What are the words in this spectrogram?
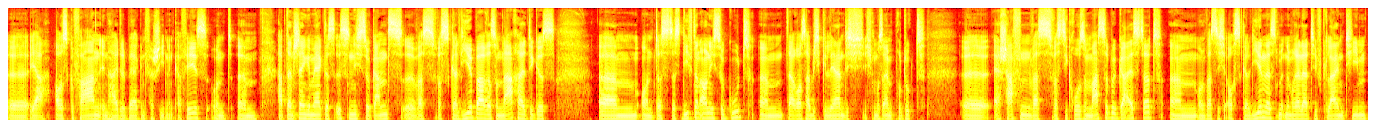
äh, ja, ausgefahren in Heidelberg in verschiedenen Cafés und ähm, habe dann schnell gemerkt, das ist nicht so ganz äh, was, was Skalierbares und Nachhaltiges. Ähm, und das, das lief dann auch nicht so gut. Ähm, daraus habe ich gelernt, ich, ich muss ein Produkt äh, erschaffen, was, was die große Masse begeistert ähm, und was sich auch skalieren lässt mit einem relativ kleinen Team.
